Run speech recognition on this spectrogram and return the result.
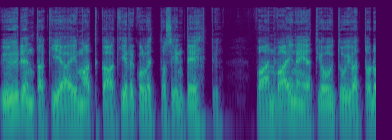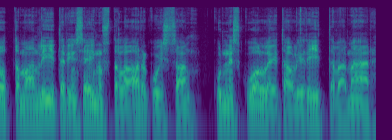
Yhden takia ei matkaa kirkolle tosin tehty, vaan vainajat joutuivat odottamaan liiterin seinustalla arkuissaan, kunnes kuolleita oli riittävä määrä.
